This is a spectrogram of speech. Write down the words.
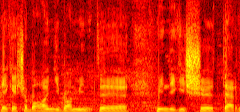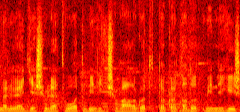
Békés Csaba annyiban, mint mindig is termelő egyesület volt, mindig is a válogatottakat adott, mindig is.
